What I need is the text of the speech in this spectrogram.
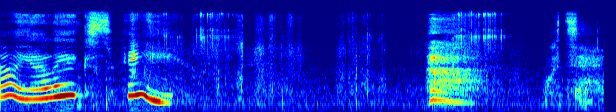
Hi, Alex. Hey. What's that?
